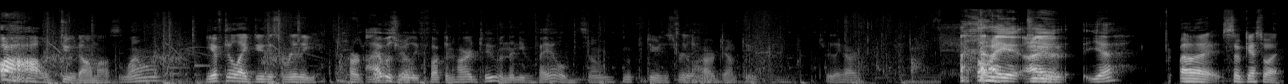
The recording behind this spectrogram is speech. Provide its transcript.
Oh, dude, almost. Well, You have to like do this really hard. I was jump. really fucking hard too, and then you failed. So You have to do this really hard jump, dude. It's really hard. I, I, dude. yeah. Uh, so guess what?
